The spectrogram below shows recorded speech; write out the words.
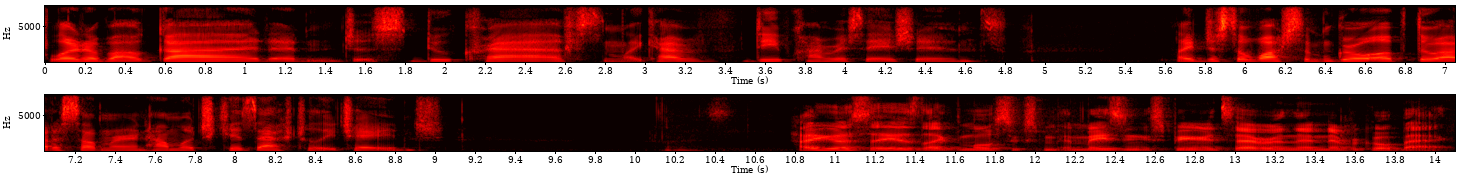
learn about God and just do crafts and like have deep conversations. Like just to watch them grow up throughout a summer and how much kids actually change. How are you gonna say is like the most ex- amazing experience ever, and then never go back?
